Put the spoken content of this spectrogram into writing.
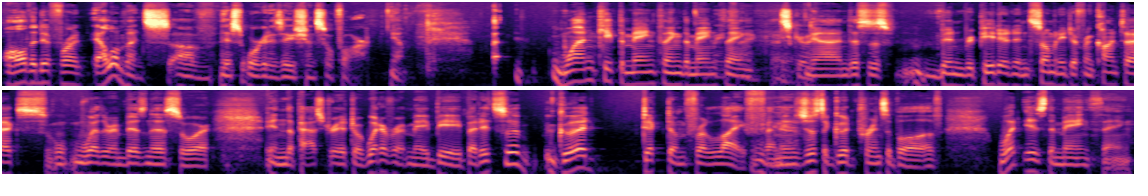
all the different elements of this organization so far? Yeah. Uh, One, keep the main thing the main, main thing. thing. That's good. Yeah, and this has been repeated in so many different contexts, whether in business or in the pastorate or whatever it may be. But it's a good dictum for life. I mean, it's just a good principle of what is the main thing?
